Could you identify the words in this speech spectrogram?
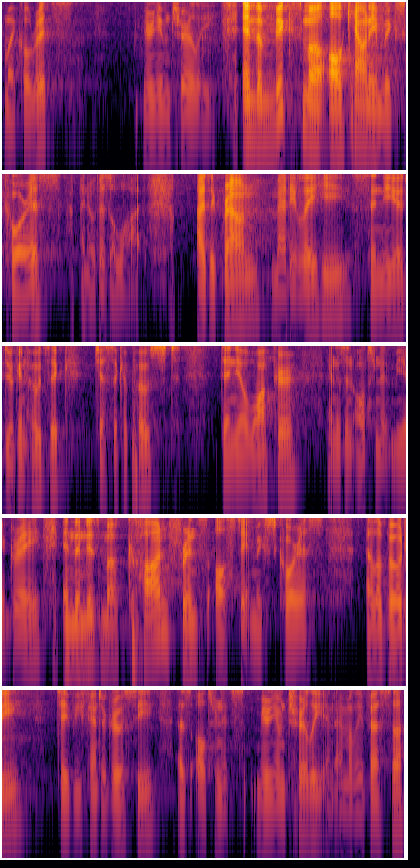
Michael Ritz, Miriam Turley. In the Mixma All-County Mixed Chorus, I know there's a lot, Isaac Brown, Maddie Leahy, Sania Dugan Jessica Post, Danielle Walker, and as an alternate, Mia Gray. In the NYSSMA Conference All-State Mixed Chorus, Ella Bodie, JB Fantagrossi, as alternates Miriam Turley and Emily Vessa,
